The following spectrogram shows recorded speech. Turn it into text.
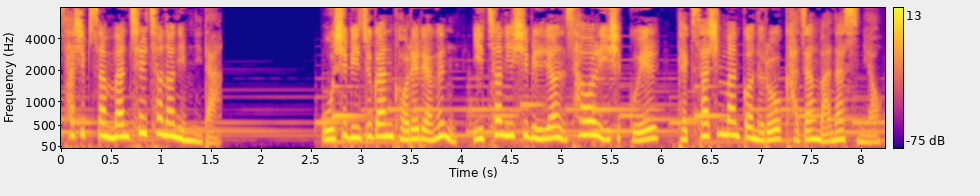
43만 7천원입니다. 52주간 거래량은 2021년 4월 29일 140만 건으로 가장 많았으며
